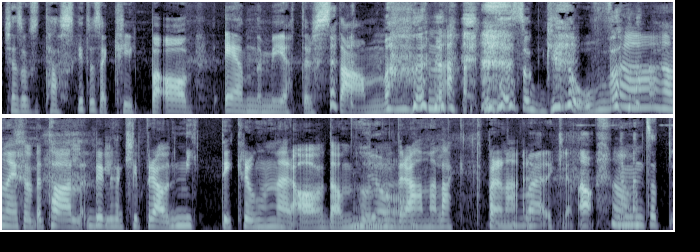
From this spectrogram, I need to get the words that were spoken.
känns också taskigt att så här, klippa av en meter stam. den är så grov. Han är så betald. Du liksom klipper av 90 kronor av de 100 Ja. han har lagt på den här. Verkligen. Ja, Nej, men så att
